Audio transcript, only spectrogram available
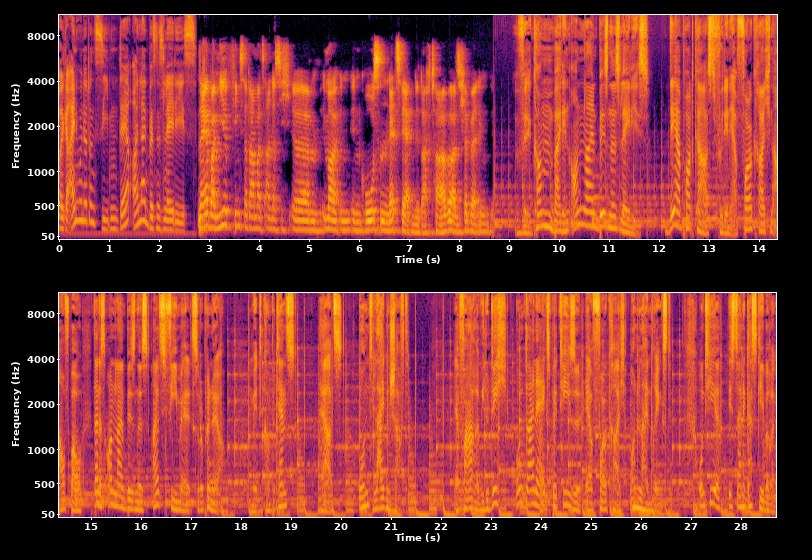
Folge 107 der Online Business Ladies. Naja, bei mir fing es ja damals an, dass ich ähm, immer in, in großen Netzwerken gedacht habe. Also ich habe ja in Willkommen bei den Online Business Ladies, der Podcast für den erfolgreichen Aufbau deines Online-Business als Female Entrepreneur mit Kompetenz, Herz und Leidenschaft. Erfahre, wie du dich und deine Expertise erfolgreich online bringst. Und hier ist deine Gastgeberin,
